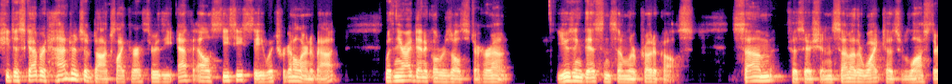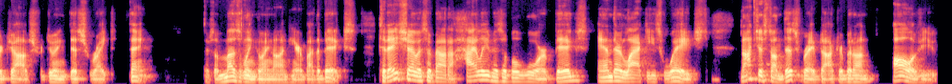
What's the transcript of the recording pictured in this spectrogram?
She discovered hundreds of docs like her through the FLCCC, which we're going to learn about, with near identical results to her own using this and similar protocols. Some physicians, some other white coats have lost their jobs for doing this right thing. There's a muzzling going on here by the bigs. Today's show is about a highly visible war bigs and their lackeys waged, not just on this brave doctor, but on all of you,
